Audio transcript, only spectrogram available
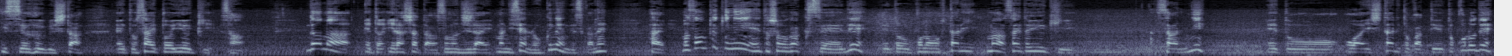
一世を風靡した、えっと、斎藤佑樹さんが、まあ、えっと、いらっしゃったその時代、まあ、2006年ですかね。はい。まあ、その時に、えっと、小学生で、えっと、この二人、まあ、斎藤佑樹さんに、えっと、お会いしたりとかっていうところで、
